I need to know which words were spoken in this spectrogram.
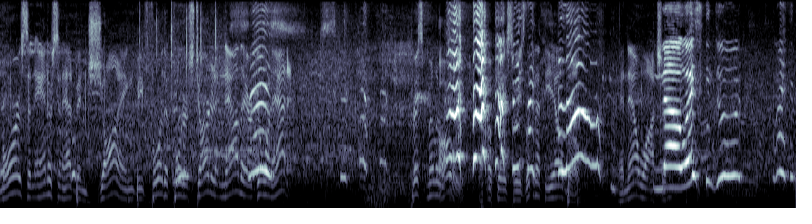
Morris and Anderson had been jawing before the quarter started, and now they're going at it. Chris Miller. Oh. Okay, so he's looking at the elbow. Hello. And now watch. No, what is he doing? What,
